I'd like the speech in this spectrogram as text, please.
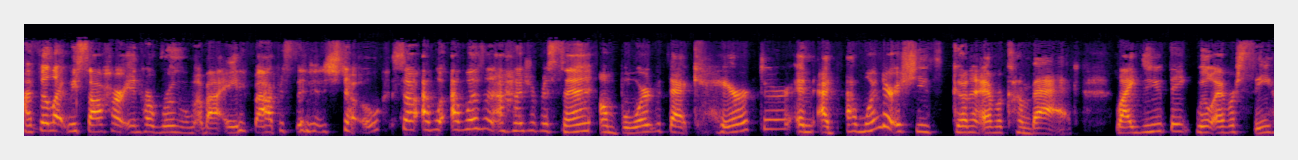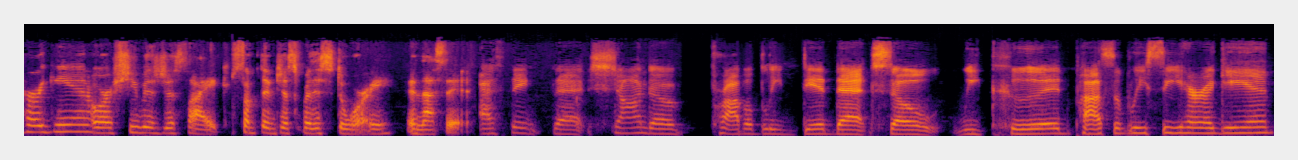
I feel like we saw her in her room about 85% of the show. So I w- I wasn't 100% on board with that character. And I, I wonder if she's going to ever come back. Like, do you think we'll ever see her again, or if she was just like something just for this story and that's it? I think that Shonda probably did that so we could possibly see her again.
